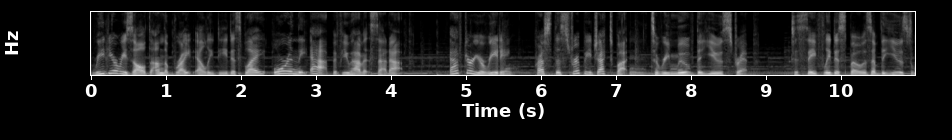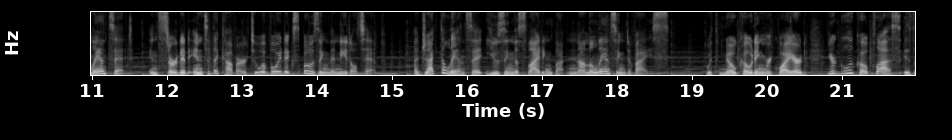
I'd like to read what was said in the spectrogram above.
Read your result on the bright LED display or in the app if you have it set up. After your reading, press the Strip Eject button to remove the used strip. To safely dispose of the used lancet, insert it into the cover to avoid exposing the needle tip. Eject the lancet using the sliding button on the lancing device. With no coating required, your Gluco Plus is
